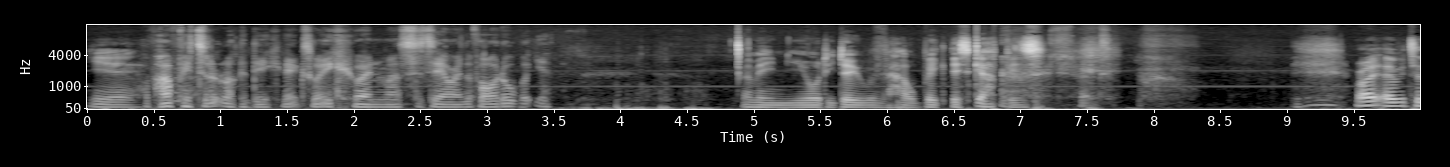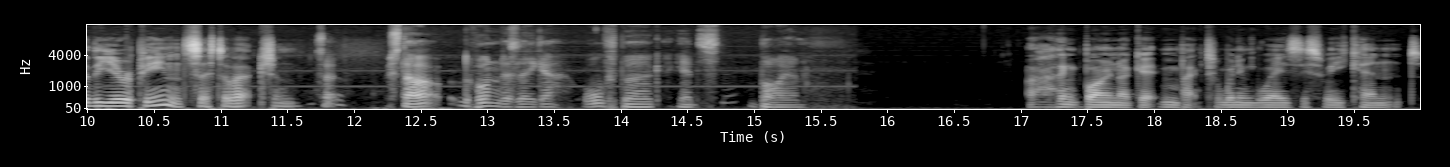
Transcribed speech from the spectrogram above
Yeah. I'm happy to look like a dick next week when Man City are in the final, but yeah. I mean, you already do with how big this gap is. Right, over to the European set of action. So, we start the Bundesliga Wolfsburg against Bayern. I think Bayern are getting back to winning ways this weekend,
